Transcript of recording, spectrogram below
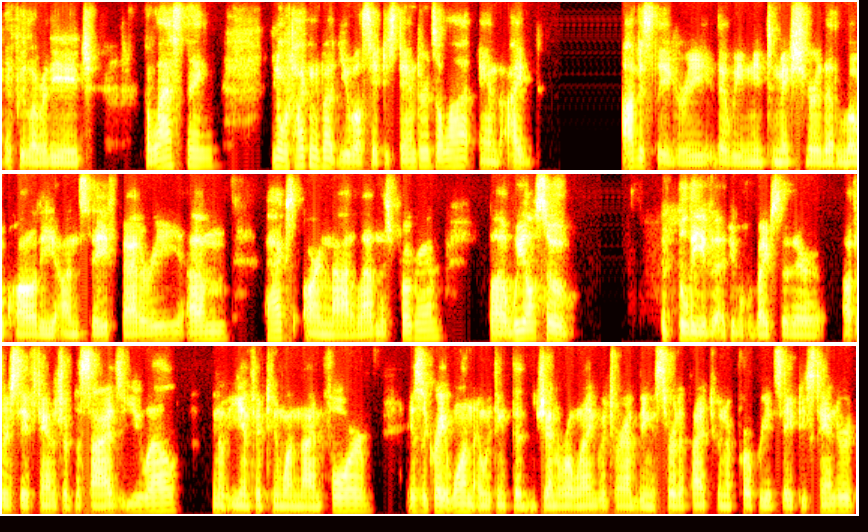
if we lower the age. The last thing, you know, we're talking about UL safety standards a lot, and I obviously agree that we need to make sure that low quality, unsafe battery um, packs are not allowed in this program. But we also believe that people for bikes that there other safe standards besides UL, you know, EN 15194 is a great one. And we think that general language around being certified to an appropriate safety standard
